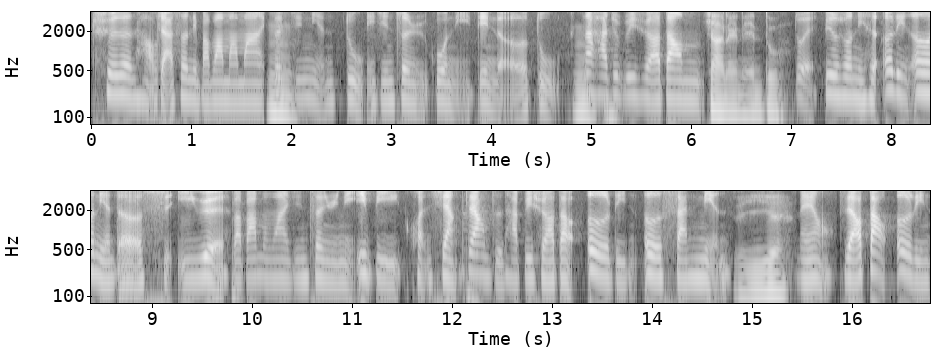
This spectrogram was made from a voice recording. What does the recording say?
确认好，假设你爸爸妈妈在今年度已经赠与过你一定的额度，嗯、那他就必须要到下年年度。对，比如说你是二零二二年的十一月，爸爸妈妈已经赠与你一笔款项，这样子他必须要到二零二三年十一月，没有，只要到二零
